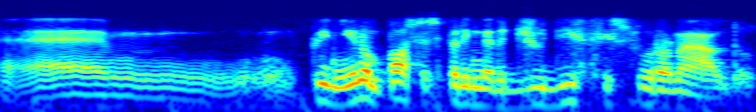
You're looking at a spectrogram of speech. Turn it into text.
ehm, quindi io non posso esprimere giudizi su Ronaldo.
